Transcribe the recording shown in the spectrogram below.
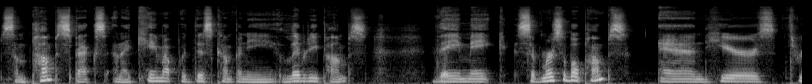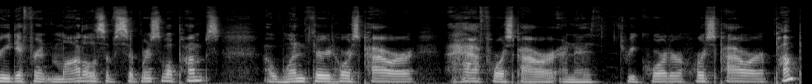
some pump specs and I came up with this company, Liberty Pumps. They make submersible pumps, and here's three different models of submersible pumps a one third horsepower, a half horsepower, and a three quarter horsepower pump.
